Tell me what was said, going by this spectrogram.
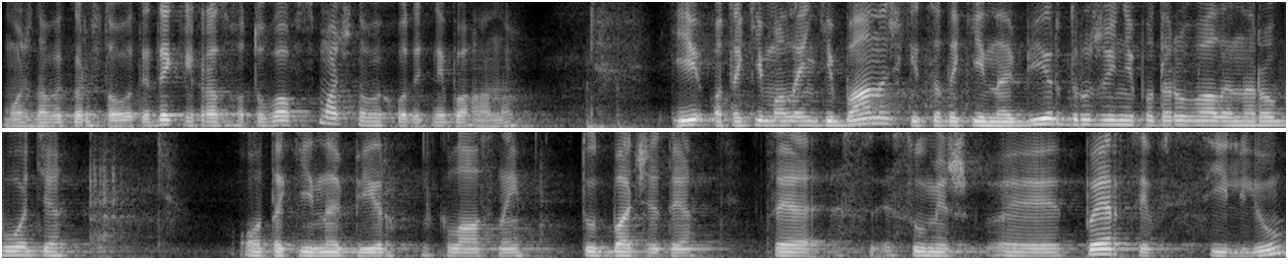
Можна використовувати. Декілька разів готував, смачно виходить непогано. І отакі маленькі баночки це такий набір дружині подарували на роботі. Отакий набір класний. Тут бачите, це суміш е, перців з сіллю.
